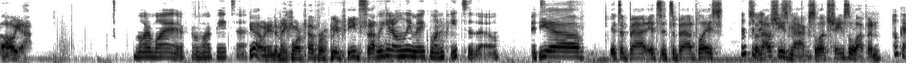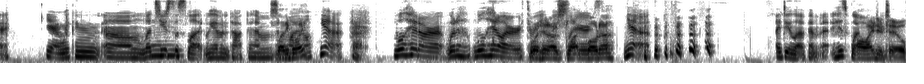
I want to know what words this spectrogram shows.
Oh yeah. More wire for more pizza. Yeah, we need to make more pepperoni pizza. We can only make one pizza though. It's, yeah. It's a bad it's it's a bad place. That's So now she's max, so let's change the weapon. Okay. Yeah, we can. Um, let's use the slut. We haven't talked to him. in a Slutty boy? Yeah. We'll hit our we'll, we'll hit our 3 We'll hit our slot players. quota? Yeah. I do love him. His weapon. Oh, I do too.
